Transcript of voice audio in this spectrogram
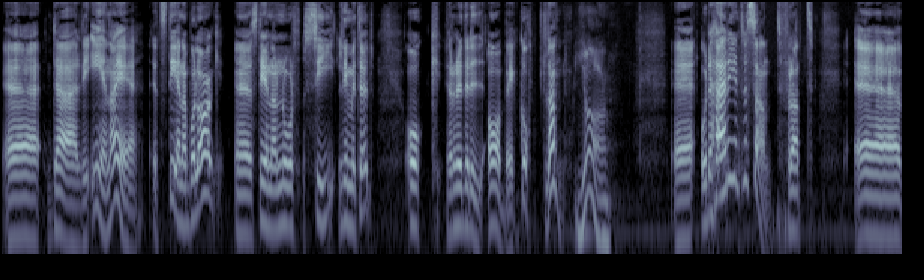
Eh, där det ena är ett Stena-bolag, eh, Stena North Sea Limited och Rederi AB Gotland. Ja. Eh, och det här är intressant för att eh,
